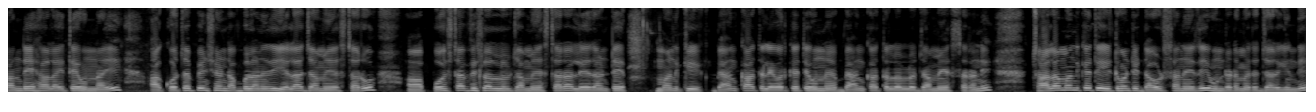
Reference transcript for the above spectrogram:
సందేహాలు అయితే ఉన్నాయి. ఆ కొత్త పెన్షన్ డబ్బులు అనేది ఎలా జమ చేస్తారు? పోస్ట్ ఆఫీసులలో జమ చేస్తారా? లేదంటే మనకి బ్యాంక్ ఖాతాలు ఎవరికైతే ఉన్నాయో బ్యాంక్ ఖాతాలలో జమ చేస్తారని చాలామందికి అయితే ఇటువంటి డౌట్స్ అనేది ఉండడం అయితే జరిగింది.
